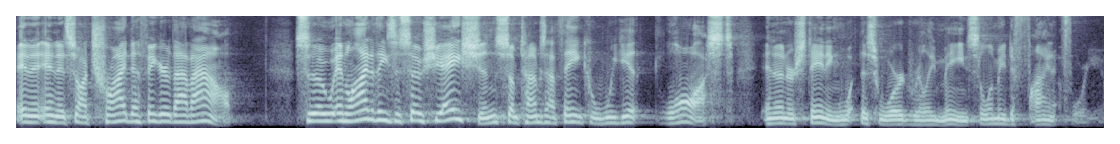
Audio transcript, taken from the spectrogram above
And, and so I tried to figure that out. So in light of these associations, sometimes I think we get lost in understanding what this word really means. So let me define it for you.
